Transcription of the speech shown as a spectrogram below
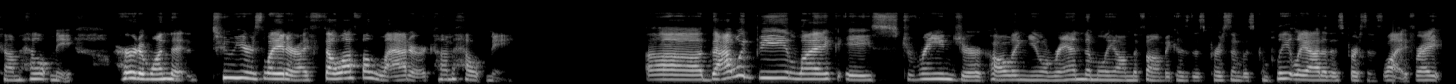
come help me heard of one that two years later, I fell off a ladder. Come help me. Uh, that would be like a stranger calling you randomly on the phone because this person was completely out of this person's life, right?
